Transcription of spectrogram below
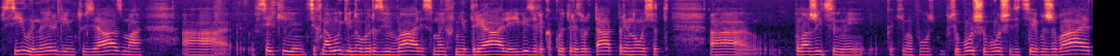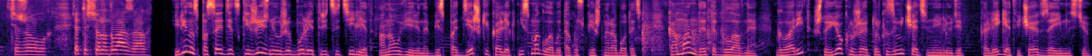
сил, энергии, энтузиазма. А, всякие технологии новые развивались, мы их внедряли и видели, какой-то результат приносят а, положительный, каким мы все больше и больше детей выживает тяжелых. Это все на глазах. Ирина спасает детские жизни уже более 30 лет. Она уверена, без поддержки коллег не смогла бы так успешно работать. Команда – это главное. Говорит, что ее окружают только замечательные люди. Коллеги отвечают взаимностью.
